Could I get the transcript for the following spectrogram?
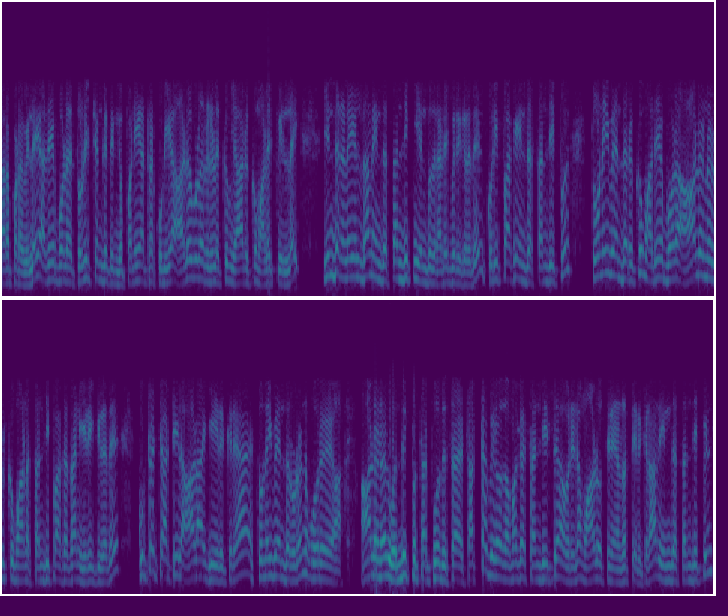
தரப்படவில்லை. அதே போல தொழிற்சங்கத்தில் இங்கு பணியாற்றக்கூடிய அலுவலர்களுக்கும் யாருக்கும் அழைப்பு இல்லை. இந்த நிலையில் தான் இந்த சந்திப்பு என்பது நடைபெறுகிறது. குறிப்பாக இந்த சந்திப்பு துணைவேந்தருக்கும் அதே போல ஆளுநருக்குமான சந்திப்பாக தான் இருக்கிறது. குற்றச்சாட்டில் ஆளாகி இருக்கிற துணைவேந்தருடன் ஒரு ஆளுநர் வந்து இப்ப தற்போது ச- சட்டவிரோதமாக சந்தித்து அவரிடம் ஆலோசனை நடத்தியிருக்கிறார். இந்த சந்திப்பில்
